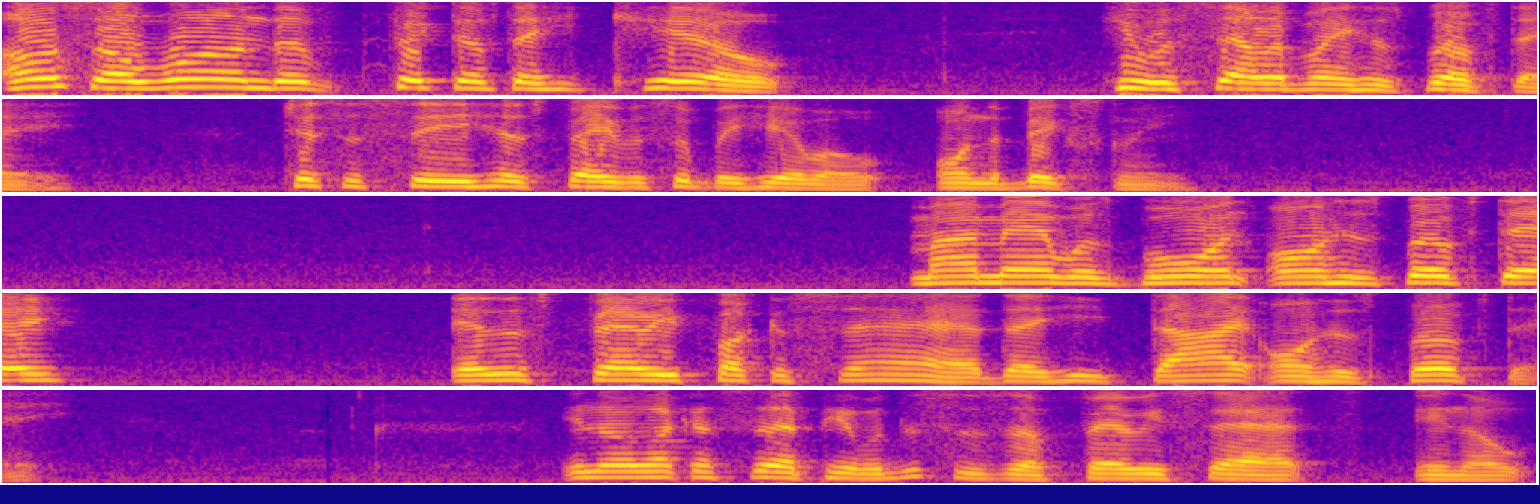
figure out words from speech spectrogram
Also, one of the victims that he killed, he was celebrating his birthday just to see his favorite superhero on the big screen. My man was born on his birthday. It is very fucking sad that he died on his birthday. You know, like I said, people, this is a very sad, you know,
